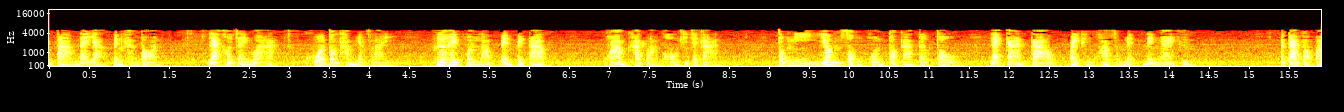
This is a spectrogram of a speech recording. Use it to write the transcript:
ำตามได้อย่างเป็นขั้นตอน และเข้าใจว่าควรต้องทำอย่างไร เพื่อให้ผลลัพธ์เป็นไปตามความคาดหวังของกิจการ ตรงนี้ย่อมส่งผลต่อการเติบโต และการก้าวไปถึงความสำเร็จได้ง่ายขึ้น ประการต่อไป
